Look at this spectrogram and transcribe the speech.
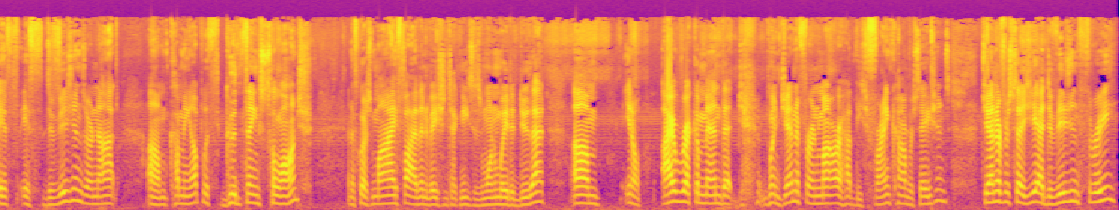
if, if divisions are not um, coming up with good things to launch and of course, my five innovation techniques is one way to do that. Um, you know, I recommend that when Jennifer and Mara have these frank conversations, Jennifer says, "Yeah, Division Three,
